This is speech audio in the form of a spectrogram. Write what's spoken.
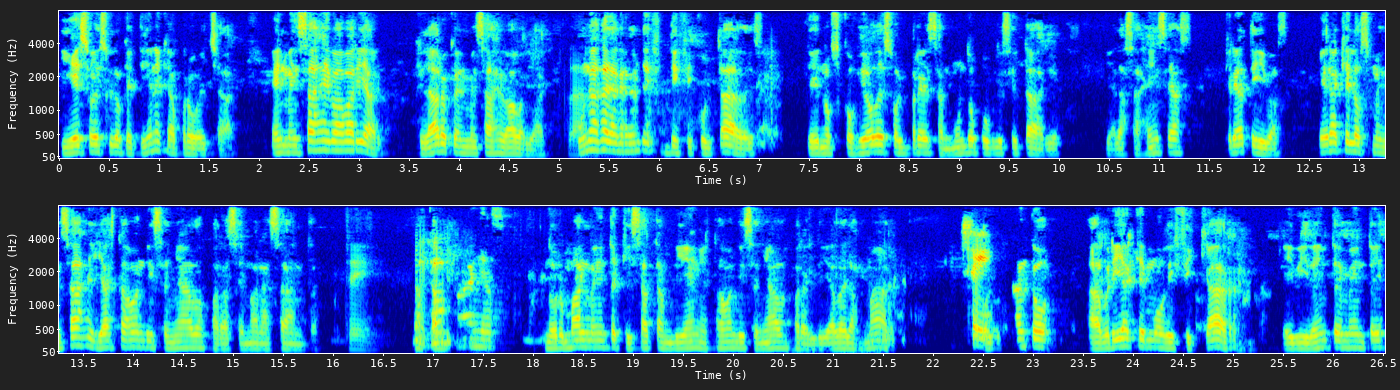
Y eso es lo que tiene que aprovechar. ¿El mensaje va a variar? Claro que el mensaje va a variar. Una de las grandes dificultades que nos cogió de sorpresa al mundo publicitario y a las agencias creativas era que los mensajes ya estaban diseñados para Semana Santa. Sí. Las campañas normalmente quizá también estaban diseñados para el Día de las Madres. Sí. Por lo tanto, habría que modificar evidentemente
